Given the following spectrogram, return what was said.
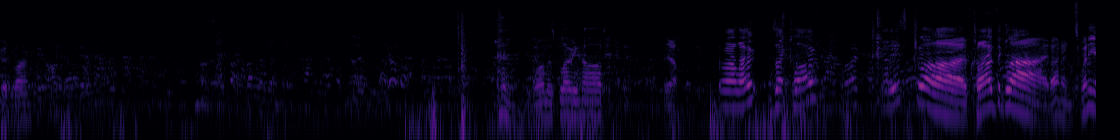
good one. Iguana's blowing hard. Yeah. Oh, hello. Is that Clive? Clive? That is Clive. Clive the Glide I'm in 28.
